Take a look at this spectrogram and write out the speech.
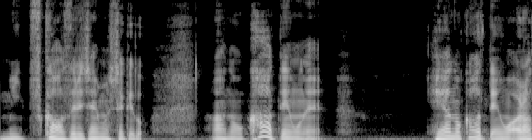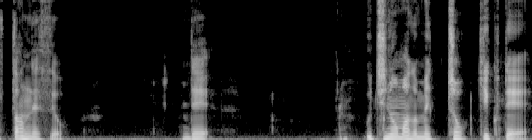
いつか忘れちゃいましたけど、あの、カーテンをね、部屋のカーテンを洗ったんですよ。で、うちの窓めっちゃ大きくて、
